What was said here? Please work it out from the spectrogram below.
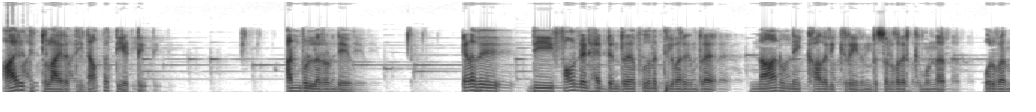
ஆயிரத்தி தொள்ளாயிரத்தி நாற்பத்தி எட்டு. அன்புள்ள ரொண்டேவ் எனது தி ஃபவுண்டன் ஹெட் என்ற புதனத்தில் வருகின்ற நான் உன்னை காதலிக்கிறேன் என்று சொல்வதற்கு முன்னர் ஒருவன்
